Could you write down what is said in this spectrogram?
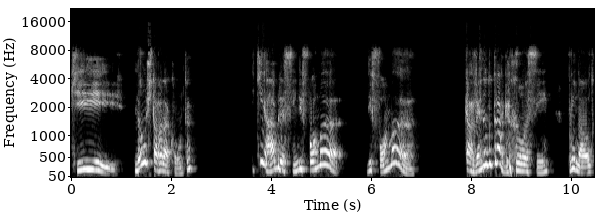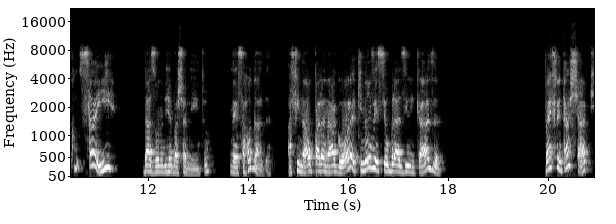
que não estava na conta e que abre assim de forma de forma caverna do dragão assim para o Náutico sair da zona de rebaixamento nessa rodada. Afinal, o Paraná agora que não venceu o Brasil em casa vai enfrentar a Chape.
